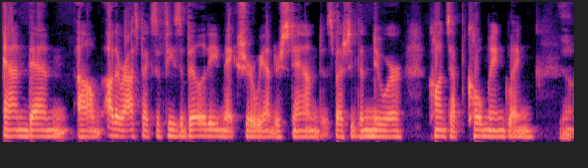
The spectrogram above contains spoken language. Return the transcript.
And then um, other aspects of feasibility, make sure we understand, especially the newer concept commingling, Yeah.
